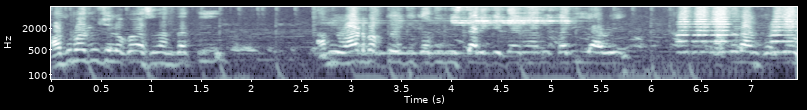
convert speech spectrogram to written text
आजूबाजूचे लोक असं सांगतात की आम्ही वाट बघतोय की कधी वीस तारीख येते आणि आम्ही कधी यावेळी मतदान करतो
